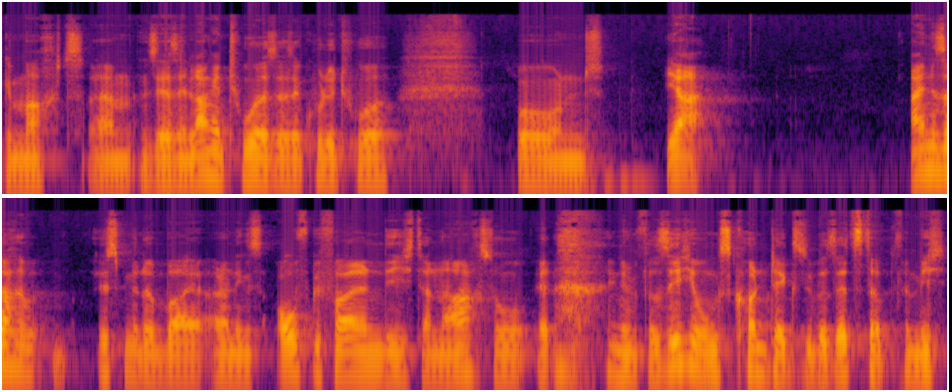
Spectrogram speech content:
gemacht. Ähm, eine sehr, sehr lange Tour, sehr, sehr coole Tour. Und ja, eine Sache ist mir dabei allerdings aufgefallen, die ich danach so in den Versicherungskontext übersetzt habe für mich.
